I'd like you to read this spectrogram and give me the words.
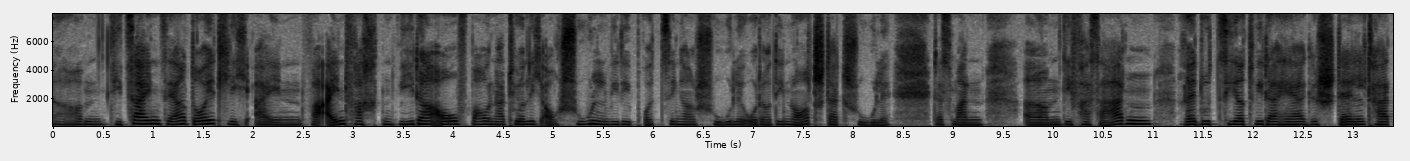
die zeigen sehr deutlich einen vereinfachten Wiederaufbau, natürlich auch Schulen wie die Brotzinger Schule oder die Nordstadtschule, dass man ähm, die Fassaden reduziert wiederhergestellt hat,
